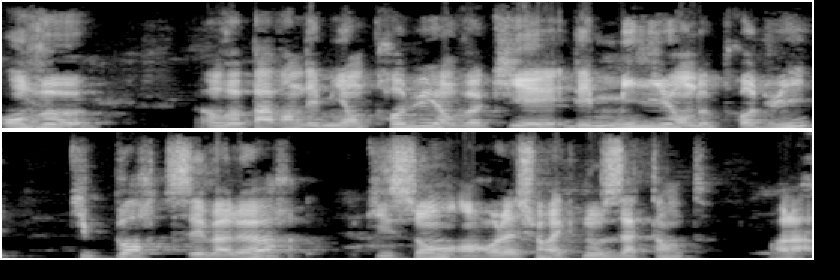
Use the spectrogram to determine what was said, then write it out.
On veut, on veut pas vendre des millions de produits. On veut qu'il y ait des millions de produits qui portent ces valeurs qui sont en relation avec nos attentes. Voilà.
